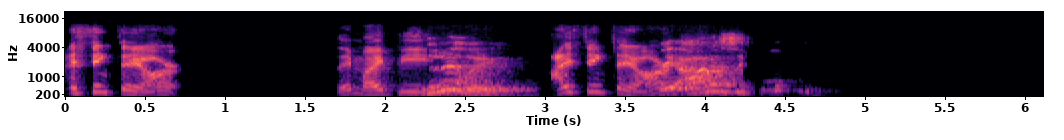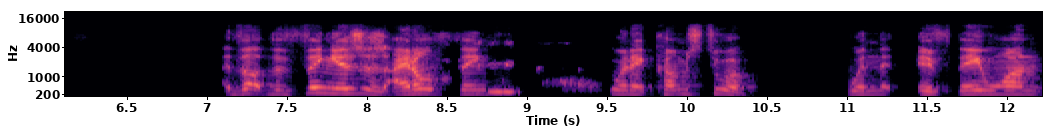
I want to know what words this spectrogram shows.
I think they are. They might be. Literally, I think they are. they honestly. the the thing is, is I don't think when it comes to a when the, if they want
